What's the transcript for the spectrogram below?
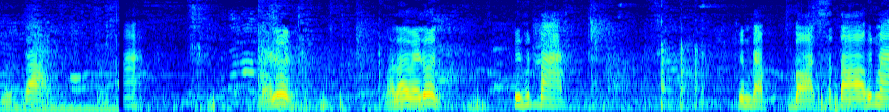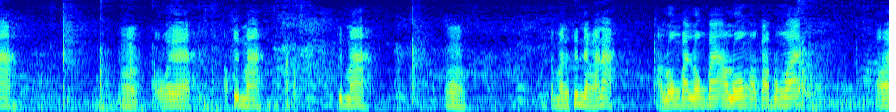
หยุดได้อะวัยรุ่น มาเลยวัยรุ่น ขึ้นฟุตบาท ขึ้นแบบบอร์ดสตอขึ้นมาอืมโอเคเอาขึ้นมา ขึ้นมาอืมแต่มันขึ้นอย่างนั้นอะเอาลงไปลงไปเอาลงเอากลับลงไว้เอาไป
